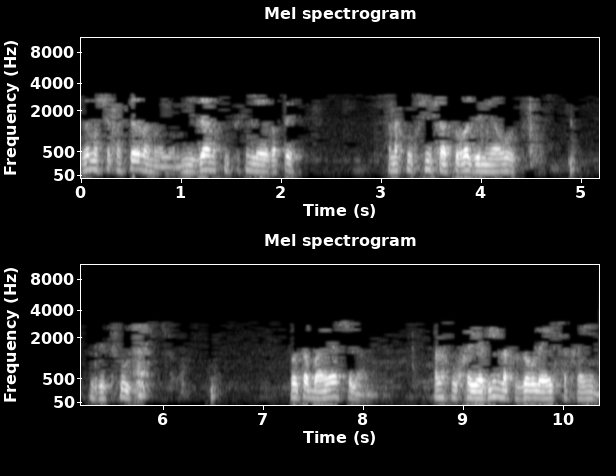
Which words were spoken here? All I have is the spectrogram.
זה מה שחסר לנו היום, מזה אנחנו צריכים להירפא. אנחנו חושבים שהתורה זה ניירות, זה דפוס. זאת הבעיה שלנו. אנחנו חייבים לחזור לעץ החיים.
